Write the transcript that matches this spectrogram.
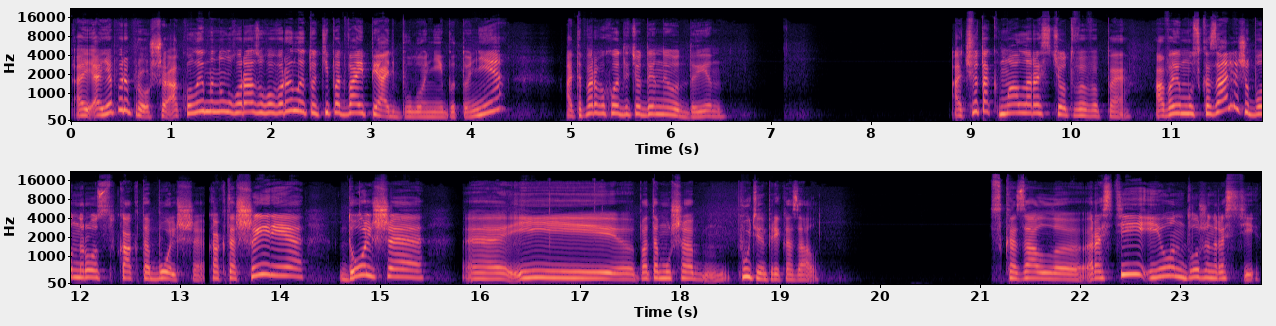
А, а я перепрошую, а коли минулого разу говорили, то типа 2,5 було нібито, ні? А тепер виходить 1,1. А чого так мало растет ВВП? А вы ему сказали, чтобы он рос как-то больше, как-то шире, дольше, э, И потому что Путин приказал. Сказал э, расти, і он должен расти.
